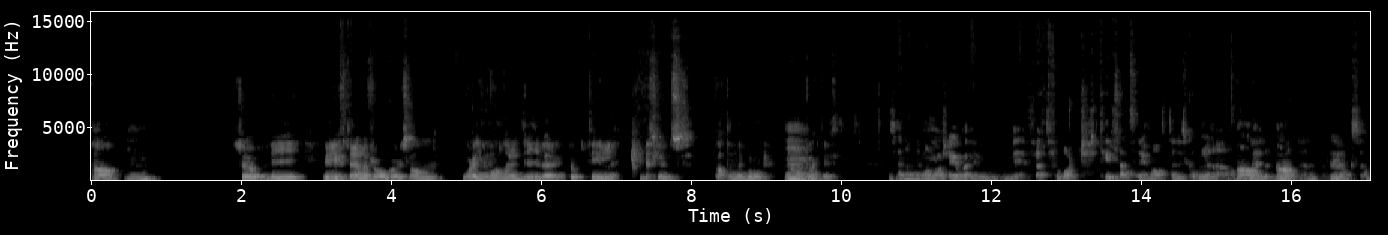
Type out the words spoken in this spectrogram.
Ja. Mm. Så vi, vi lyfter ändå frågor som våra invånare driver upp till beslutsfattande bord Mm. faktiskt. Och sen under många år så jobbade vi med för att få bort tillsatser i maten i skolorna. Och Ja, äldreboenden. Är Mm. också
